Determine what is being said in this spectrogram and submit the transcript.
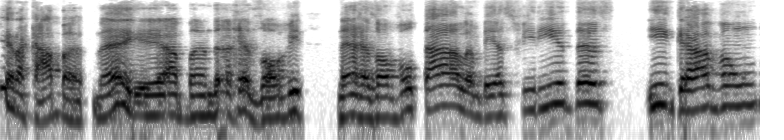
dinheiro acaba, né? E a banda resolve, né, resolve voltar, lamber as feridas e gravam,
